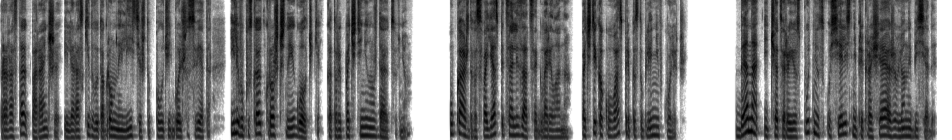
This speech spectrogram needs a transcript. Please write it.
прорастают пораньше или раскидывают огромные листья, чтобы получить больше света, или выпускают крошечные иголочки, которые почти не нуждаются в нем. «У каждого своя специализация», — говорила она, «почти как у вас при поступлении в колледж». Дэна и четверо ее спутниц уселись, не прекращая оживленной беседы.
